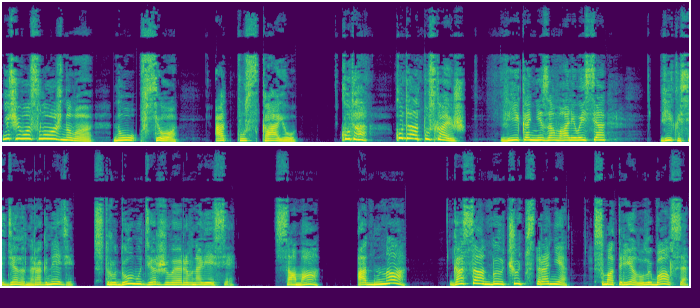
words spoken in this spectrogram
«Ничего сложного. Ну, все, отпускаю». «Куда? Куда отпускаешь?» «Вика, не заваливайся!» Вика сидела на Рогнеде, с трудом удерживая равновесие. Сама, одна. Гасан был чуть в стороне, смотрел, улыбался.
